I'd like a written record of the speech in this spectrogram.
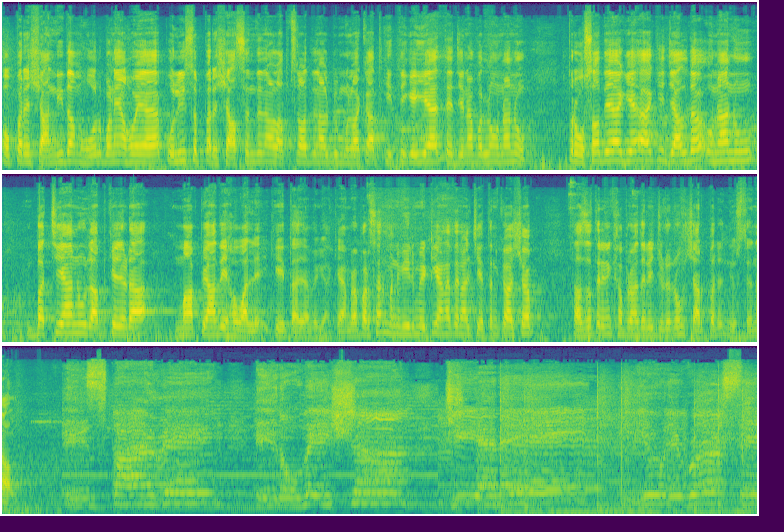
ਉਹ ਪਰੇਸ਼ਾਨੀ ਦਾ ਮਾਹੌਲ ਬਣਿਆ ਹੋਇਆ ਹੈ। ਪੁਲਿਸ ਪ੍ਰਸ਼ਾਸਨ ਦੇ ਨਾਲ, ਅਫਸਰਾਂ ਦੇ ਨਾਲ ਵੀ ਮੁਲਾਕਾਤ ਕੀਤੀ ਗਈ ਹੈ ਤੇ ਜਿਨ੍ਹਾਂ ਵੱਲੋਂ ਉਹਨਾਂ ਨੂੰ ਭਰੋਸਾ ਦਿਆ ਗਿਆ ਕਿ ਜਲਦ ਉਹਨਾਂ ਨੂੰ ਬੱਚਿਆਂ ਨੂੰ ਲੱਭ ਕੇ ਜਿਹੜਾ ਮਾਪਿਆਂ ਦੇ ਹਵਾਲੇ ਕੀਤਾ ਜਾਵੇਗਾ ਕੈਮਰਾ ਪਰਸਨ ਮਨਵੀਰ ਮੇਟੀਆਣਾ ਦੇ ਨਾਲ ਚੇਤਨ ਕਾਸ਼ਪ ਤਾਜ਼ਾ ਤਰੀਨ ਖਬਰਾਂ ਦੇ ਲਈ ਜੁੜੇ ਰਹੋ ਹੁਸ਼ਿਆਰਪੁਰ ਨਿਊਜ਼ ਦੇ ਨਾਲ Inspiring innovation, GNA, Universe.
